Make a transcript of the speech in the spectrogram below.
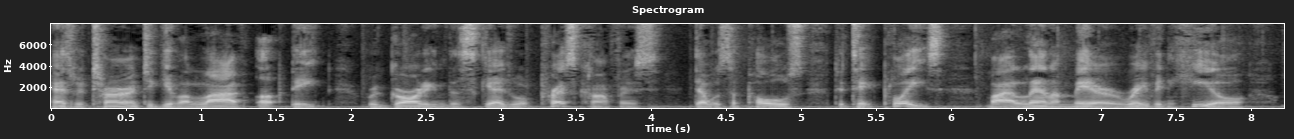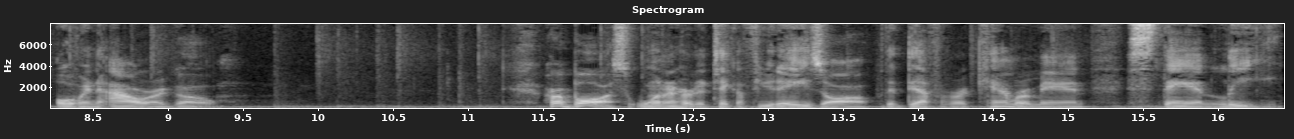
has returned to give a live update regarding the scheduled press conference that was supposed to take place by Atlanta Mayor Raven Hill over an hour ago. Her boss wanted her to take a few days off with the death of her cameraman, Stan Lee.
